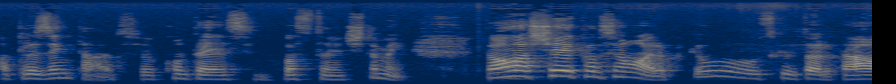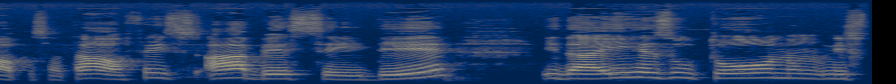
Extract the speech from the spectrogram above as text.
apresentado. Isso acontece bastante também. Então ela chega e fala assim: olha, porque o escritório tal, a pessoa tal, fez A, B, C e D, e daí resultou num, nisso,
